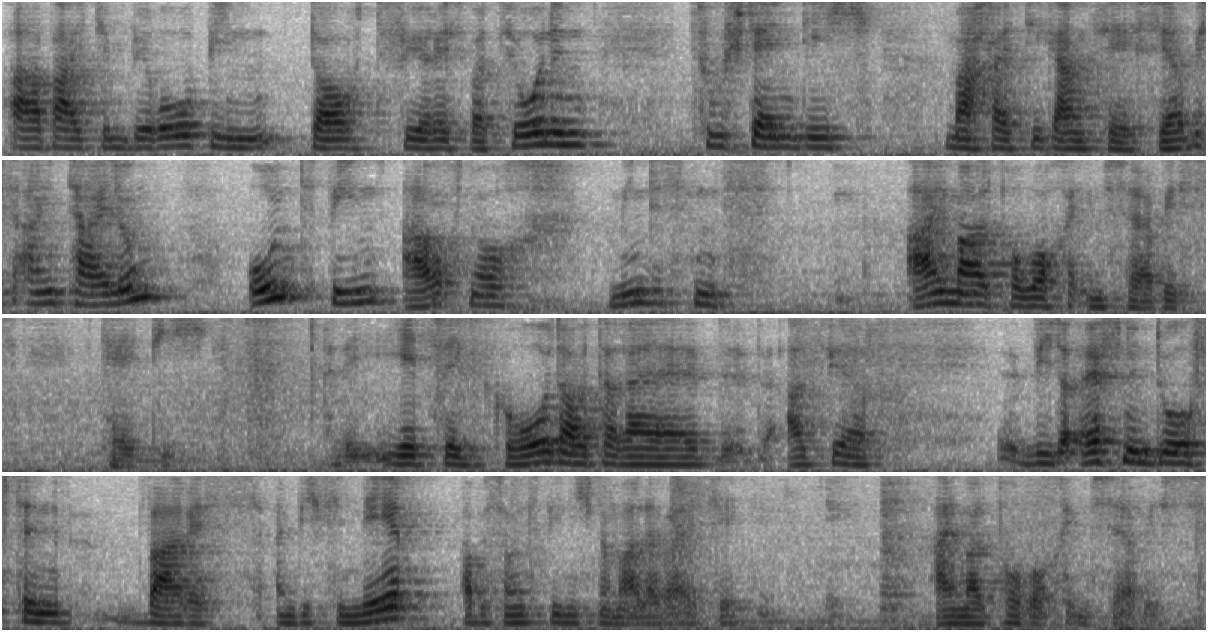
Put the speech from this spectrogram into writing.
arbeite im Büro, bin dort für Reservationen zuständig, mache die ganze Serviceeinteilung und bin auch noch mindestens einmal pro Woche im Service tätig. Jetzt wegen Corona oder äh, als wir wieder öffnen durften, war es ein bisschen mehr, aber sonst bin ich normalerweise einmal pro Woche im Service.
